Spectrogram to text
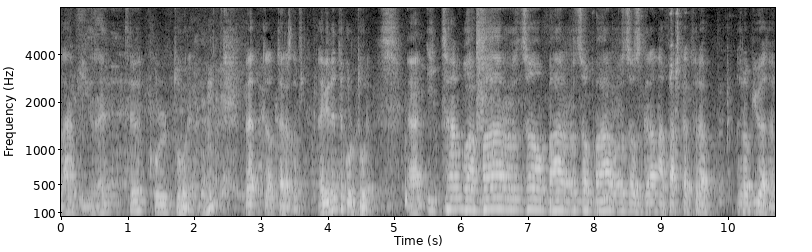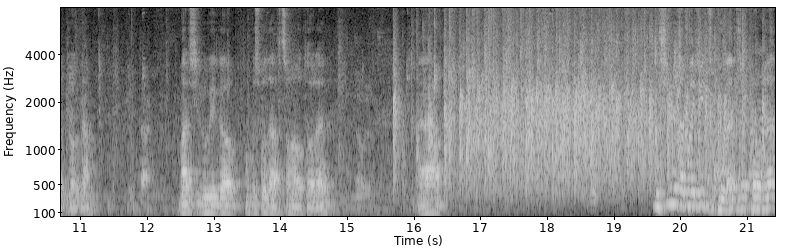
Labirynty Kultury. Mhm. Teraz dobrze. Labirynty Kultury. E, I tam była bardzo, bardzo, bardzo zgrana paczka, która robiła ten program. Marcin był jego pomysłodawcą, autorem. E, Musimy to powiedzieć z bólem, że problem,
